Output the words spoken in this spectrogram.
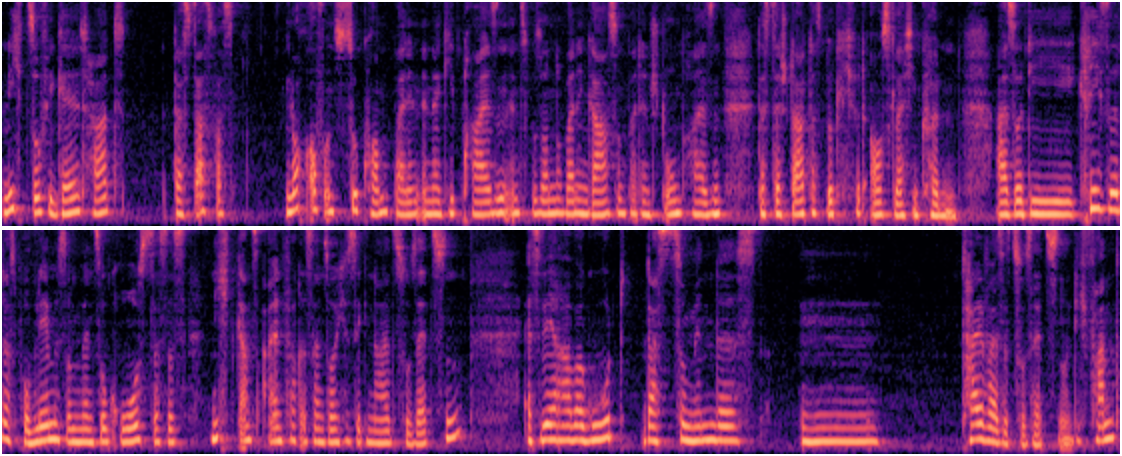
nicht so viel Geld hat, dass das, was noch auf uns zukommt bei den Energiepreisen, insbesondere bei den Gas- und bei den Strompreisen, dass der Staat das wirklich wird ausgleichen können. Also die Krise, das Problem ist im Moment so groß, dass es nicht ganz einfach ist, ein solches Signal zu setzen. Es wäre aber gut, das zumindest mh, hm, teilweise zu setzen. Und ich fand,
